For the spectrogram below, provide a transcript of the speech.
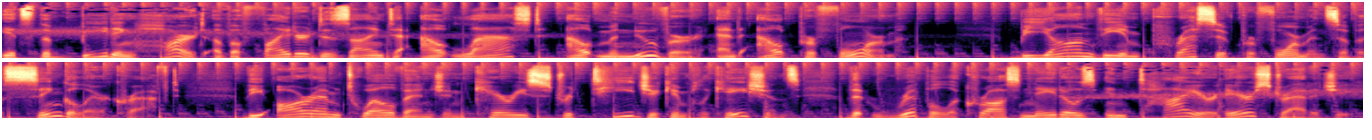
it's the beating heart of a fighter designed to outlast, outmaneuver, and outperform. Beyond the impressive performance of a single aircraft, the RM-12 engine carries strategic implications that ripple across NATO's entire air strategy.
